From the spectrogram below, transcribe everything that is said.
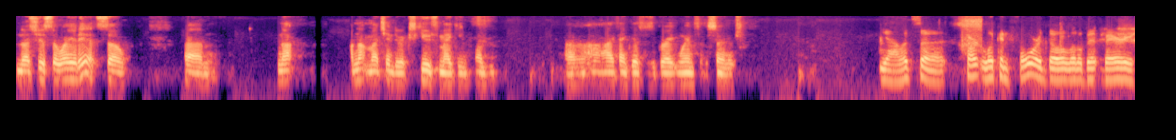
that's just the way it is. So, um, not I'm not much into excuse making. Uh, I think this is a great win for the Sooners. Yeah, let's uh, start looking forward though a little bit, Berry.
